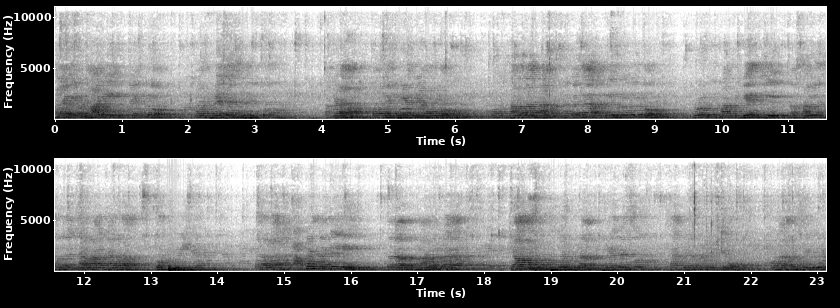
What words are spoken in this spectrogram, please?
అలాగే భారీ టైంలో మన ప్రేజెన్స్ అక్కడ ఒక గడ్డివాడ ఒక స్థలదాన నిజంగా ఈ రోజుల్లో రోడ్డు మాకు గేర్చి సమయంలో చాలా చాలా గొప్ప విషయం. అక్కడ మళ్ళీ మన మానవ చాలా సంస్థ తరపున ప్రజలకు సాధ్యమైన ఒక Sigguguda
